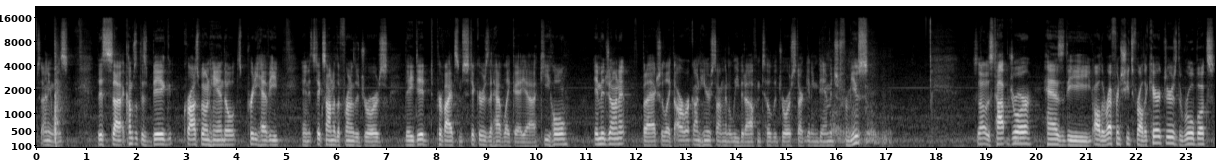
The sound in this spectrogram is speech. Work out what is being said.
So anyways, this uh, comes with this big crossbone handle. It's pretty heavy and it sticks onto the front of the drawers. They did provide some stickers that have like a uh, keyhole image on it, but I actually like the artwork on here, so I'm gonna leave it off until the drawers start getting damaged from use. So this top drawer has the all the reference sheets for all the characters, the rule books,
